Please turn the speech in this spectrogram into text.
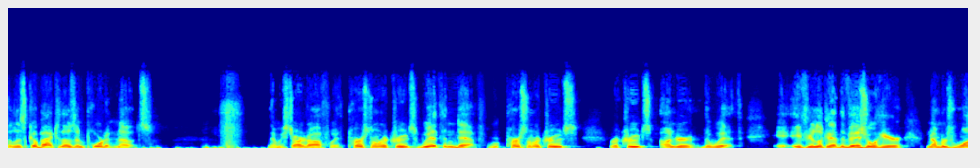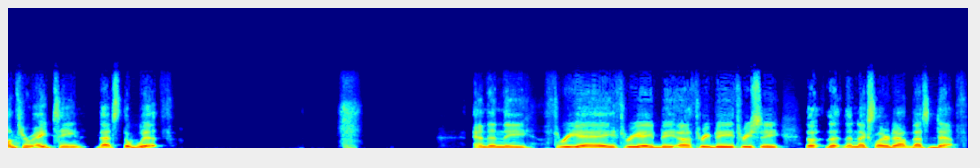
So let's go back to those important notes that we started off with. Personal recruits width and depth. Personal recruits recruits under the width. If you're looking at the visual here, numbers 1 through 18, that's the width. And then the 3A, 3AB, uh, 3B, 3C, the, the, the next layer down, that's depth.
